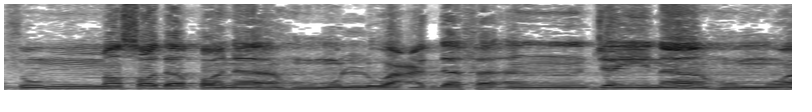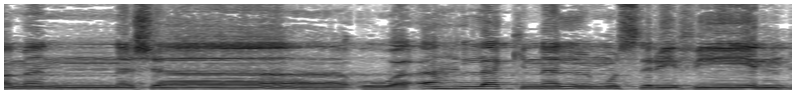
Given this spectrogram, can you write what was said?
ثم صدقناهم الوعد فأنجيناهم ومن نشاء وأهلكنا المسرفين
